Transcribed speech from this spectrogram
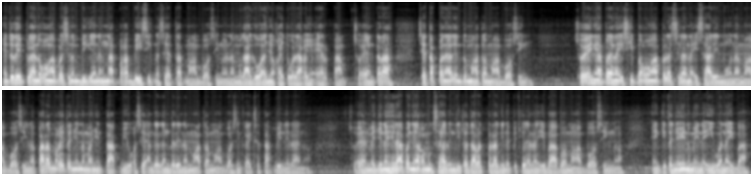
And today plano ko nga pala silang bigyan ng napaka basic na setup mga bossing. No? Na magagawa nyo kahit wala kayong air pump. So ayan tara, setup pa natin itong mga to mga bossing. So ayan nga pala, naisipan ko nga pala sila na isalin muna mga bossing. No? Para makita nyo naman yung top view. Kasi ang gaganda rin ng mga to mga bossing kahit sa top view nila. No? So ayan, medyo nahirapan niya ako magsalin dito. Dapat pala ginapit ko na lang ibabaw mga bossing, no? And kita nyo yun na may naiwan na iba.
